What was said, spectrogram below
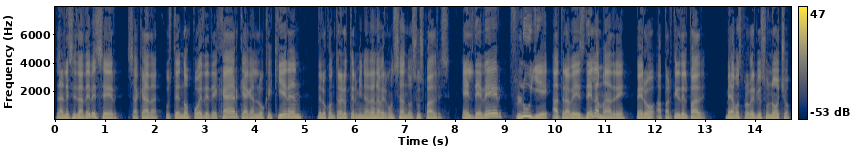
la necedad debe ser sacada, usted no puede dejar que hagan lo que quieran, de lo contrario terminarán avergonzando a sus padres. El deber fluye a través de la madre, pero a partir del padre. Veamos Proverbios 1.8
